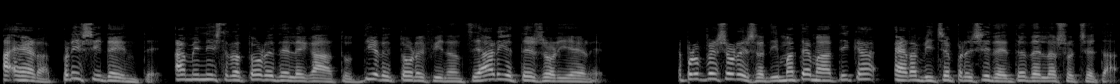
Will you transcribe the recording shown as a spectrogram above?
era presidente, amministratore delegato, direttore finanziario e tesoriere la professoressa di matematica era vicepresidente della società,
